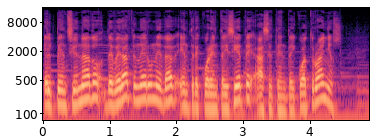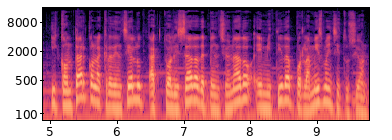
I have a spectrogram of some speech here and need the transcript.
el pensionado deberá tener una edad entre 47 a 74 años y contar con la credencial actualizada de pensionado emitida por la misma institución.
